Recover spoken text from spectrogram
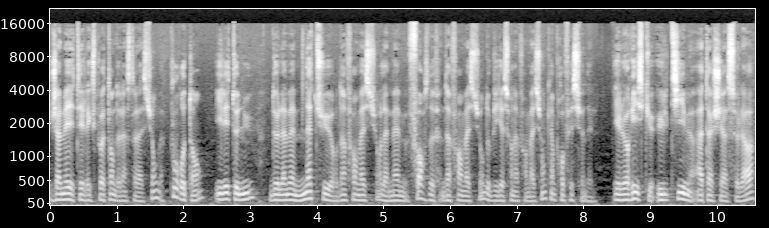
jamais été l'exploitant de l'installation. pour autant, il est tenu de la même nature d'information, la même force d'information, d'obligation d'information qu'un professionnel. Et le risque ultime attaché à cela,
